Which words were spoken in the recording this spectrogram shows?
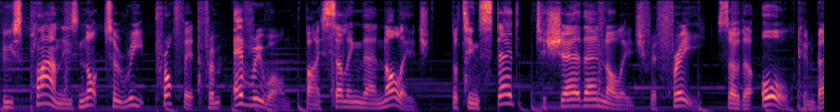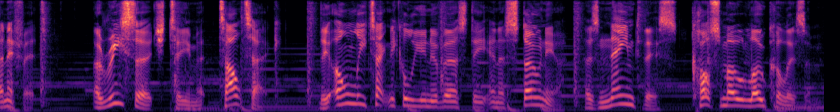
whose plan is not to reap profit from everyone by selling their knowledge, but instead to share their knowledge for free so that all can benefit. A research team at Taltech the only technical university in Estonia has named this cosmolocalism.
